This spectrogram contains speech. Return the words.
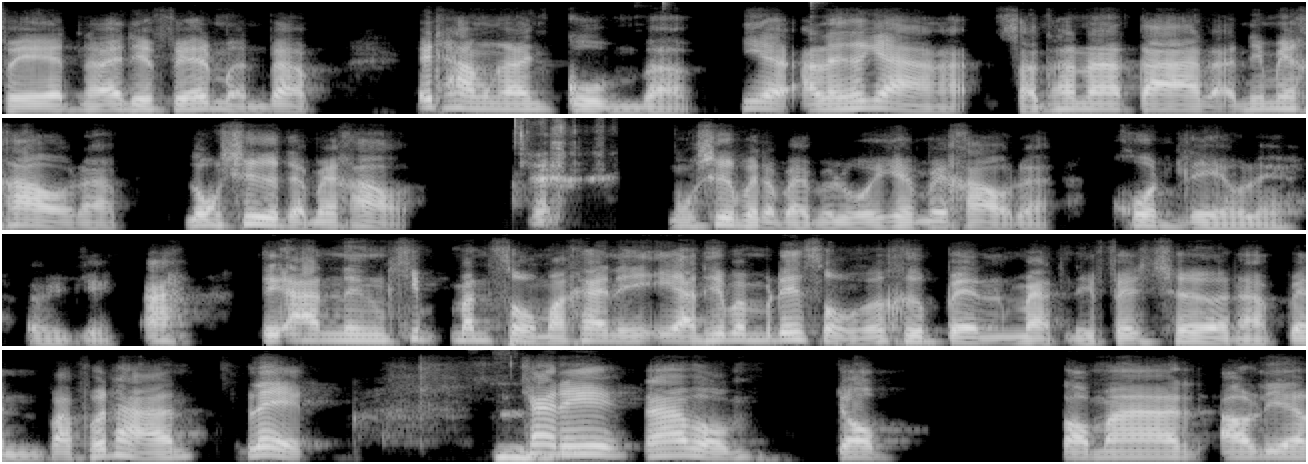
face นะ idea face เหมือนแบบ ได้ทำงานกลุ่มแบบเนี่ยอะไรสักอย่างอะสันทนาการอะอันนี้ไม่เข้านะครับ ลงชื่อแต่ไม่เข้า ลงชื่อไปทำไมไม่รู้ไอ้เหี้ยไม่เข้าด้วยโคตรเร็วเลยเอาจริงๆอะอีกอันหนึ่งที่มันส่งมาแค่นี้ อีกอันที่มันไม่ได้ส่งก็คือเป็น Math Refresher นะเป็นพื้นฐานเลขอืมแค่นี้นะครับผม จบต่อมาเอาเรียง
